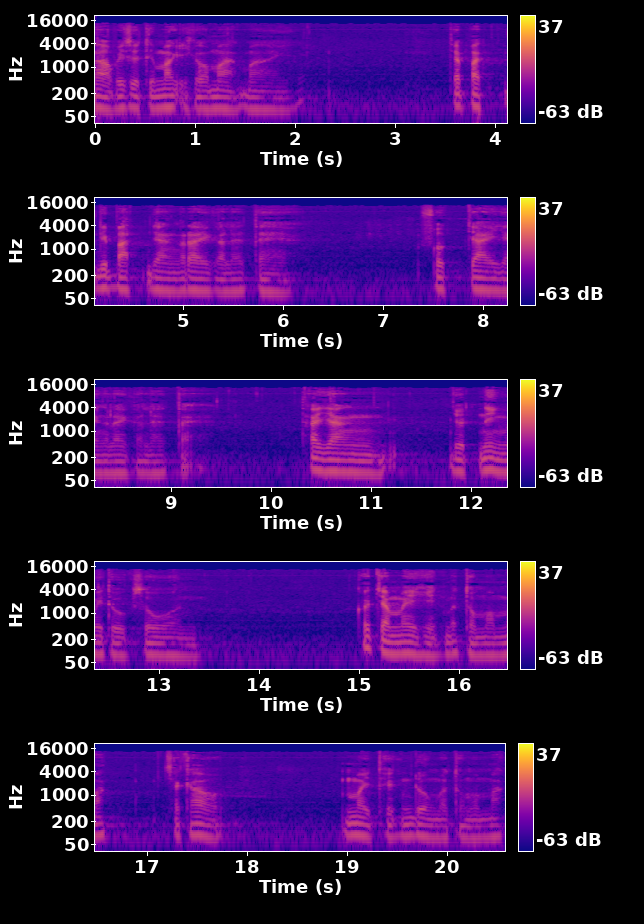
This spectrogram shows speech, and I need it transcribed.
นอกวิสุทธิมรรคอีกก็มากมาย จะปฏิบัติอย่างไรก็แล้วแต่ ฝึกใจอย่างไรก็แล้วแต่ ถ้ายังหยุดนิ่งไม่ถูกส่วน ก็จะไม่เห็นปฐมมรรคจะเข้าไม่ถึงดวงปฐมมรรค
